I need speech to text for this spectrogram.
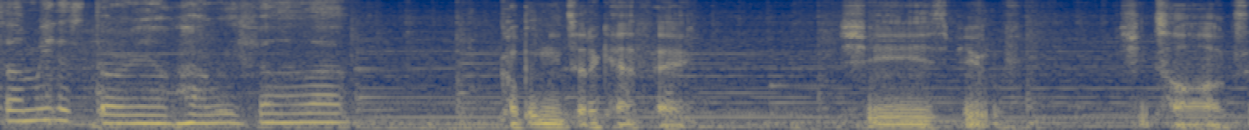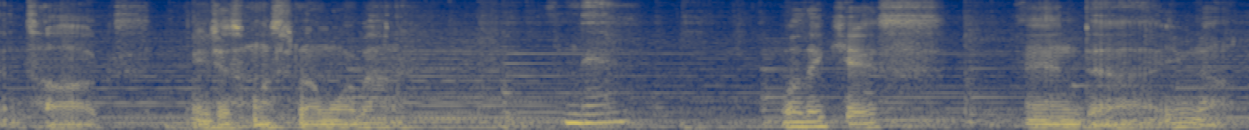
Tell me the story of how we fell in love. Couple meets at a cafe. She's beautiful. She talks and talks. He just wants to know more about her. And then? Well, they kiss, and uh, you know.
